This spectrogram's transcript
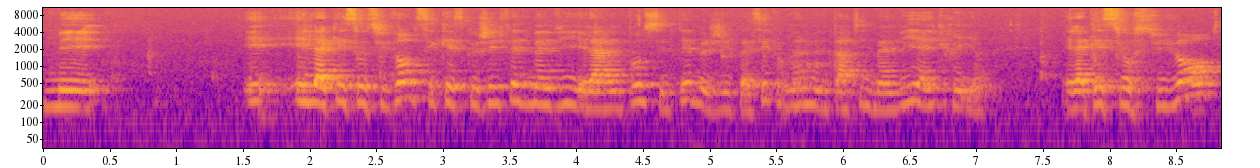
Mais et, la question suivante, c'est qu'est-ce que j'ai fait de ma vie? Et la réponse c'était ben, j'ai passé quand même une partie de ma vie à écrire. Et la question suivante,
